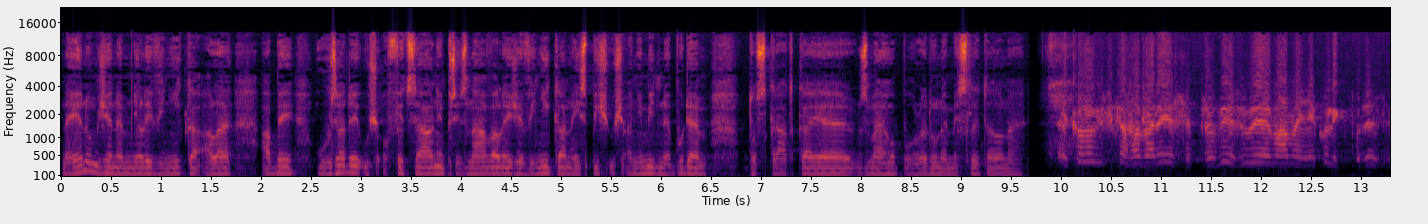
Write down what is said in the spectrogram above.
nejenom, že neměli vyníka, ale aby úřady už oficiálně přiznávali, že vyníka nejspíš už ani mít nebudem, to zkrátka je z mého pohledu nemyslitelné. Ekologická havarie se prověřuje, máme několik tuto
